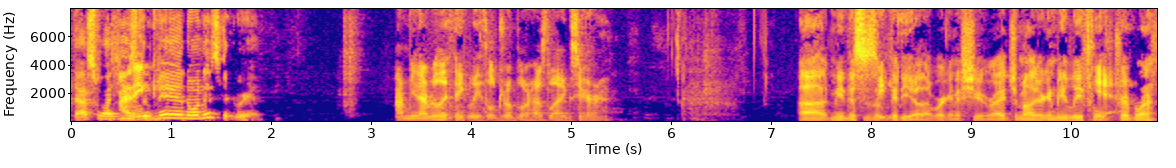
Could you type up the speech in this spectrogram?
That's why he's I think- the man on Instagram. I mean, I really think Lethal Dribbler has legs here. Uh, I mean, this is a video that we're going to shoot, right, Jamal? You're going to be lethal Yeah. dribbler.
